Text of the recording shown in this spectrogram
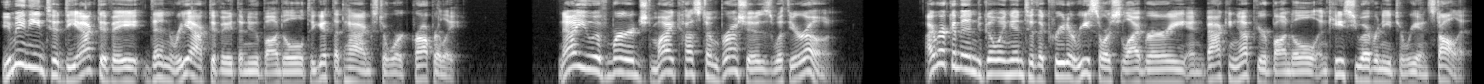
You may need to deactivate, then reactivate the new bundle to get the tags to work properly. Now you have merged my custom brushes with your own. I recommend going into the Krita resource library and backing up your bundle in case you ever need to reinstall it.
